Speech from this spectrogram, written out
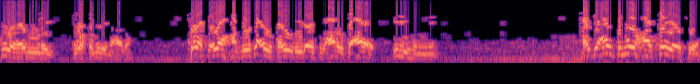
kuwa hanuunay kuwa ka mid ayna ahaadaan kuwaas ayaa xaqiiqo ay tahay dha ilaahay subxaana watacaala inay hanuuneen ajacaltuma waxaad ka yeesheen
